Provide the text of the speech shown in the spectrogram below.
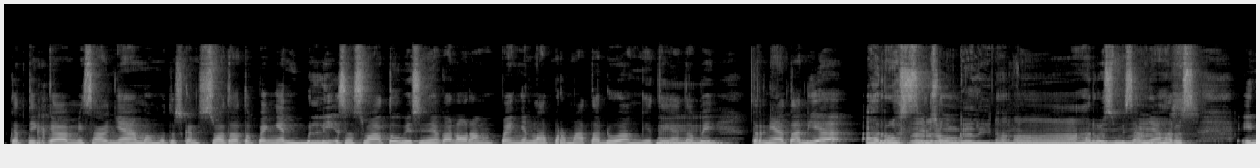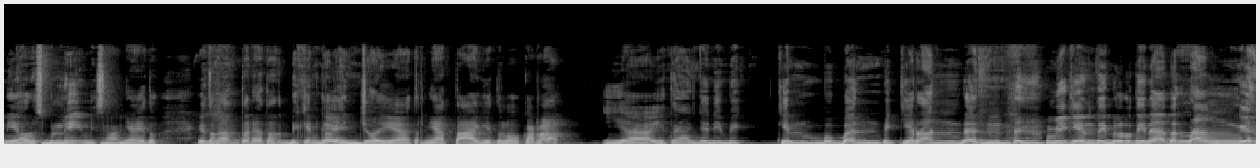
ketika misalnya memutuskan sesuatu atau pengen beli sesuatu biasanya kan orang pengen lapar mata doang gitu ya tapi ternyata dia harus. Harus gitu menggali dulu. Heeh, harus misalnya harus. ini harus beli misalnya Hmm. itu itu kan ternyata bikin gak enjoy ya ternyata gitu loh karena ya itu yang jadi bikin beban pikiran dan bikin tidur tidak tenang gitu.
